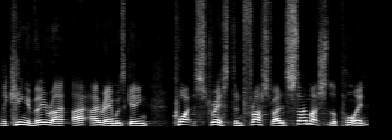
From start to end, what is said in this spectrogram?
The king of Aram was getting quite distressed and frustrated, so much to the point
